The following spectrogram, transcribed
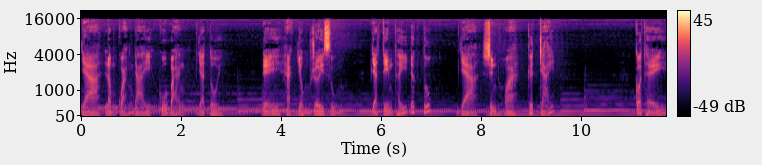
và lòng quảng đại của bạn và tôi để hạt giống rơi xuống và tìm thấy đất tốt và sinh hoa kết trái có thể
